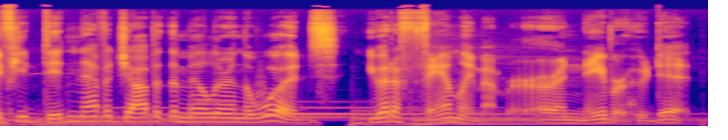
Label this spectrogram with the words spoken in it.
If you didn't have a job at the mill or in the woods, you had a family member or a neighbor who did.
